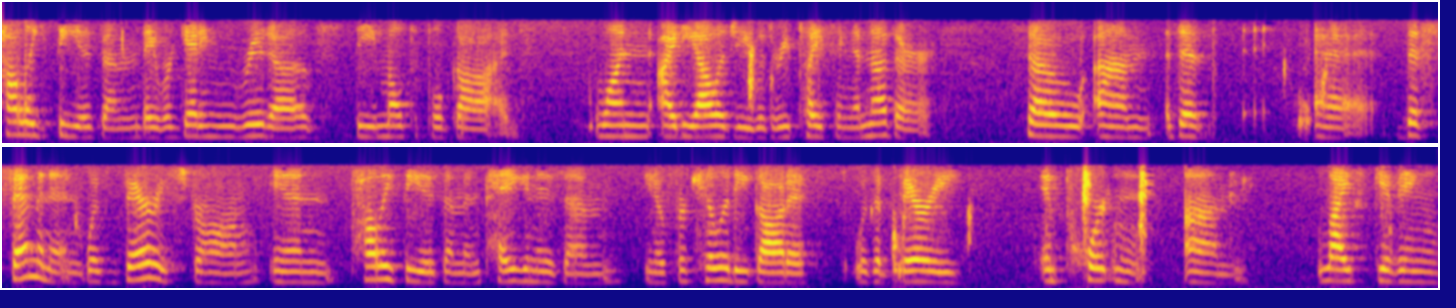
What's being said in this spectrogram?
polytheism, they were getting rid of the multiple gods. One ideology was replacing another. So um, the uh, the feminine was very strong in polytheism and paganism. You know, fertility goddess was a very important um, life-giving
